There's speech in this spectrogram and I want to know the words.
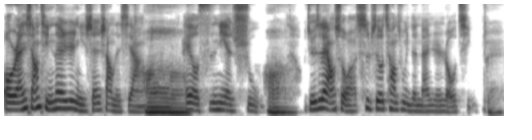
偶然想起那日你身上的香，啊、还有思念树啊。我觉得这两首啊，是不是又唱出你的男人柔情？对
